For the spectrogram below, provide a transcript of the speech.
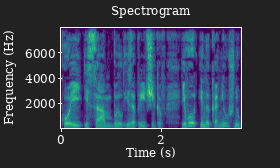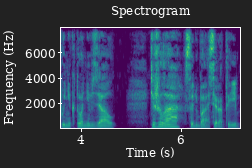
коий и сам был из опричников, его и на конюшню бы никто не взял. Тяжела судьба сироты.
